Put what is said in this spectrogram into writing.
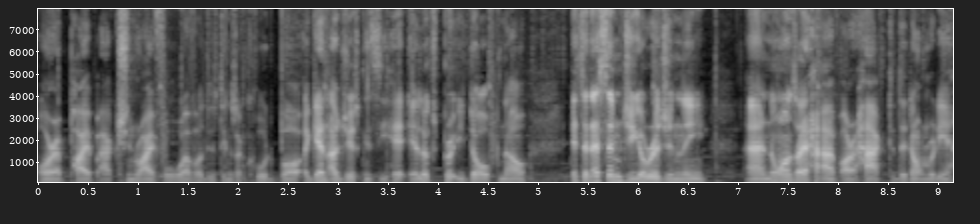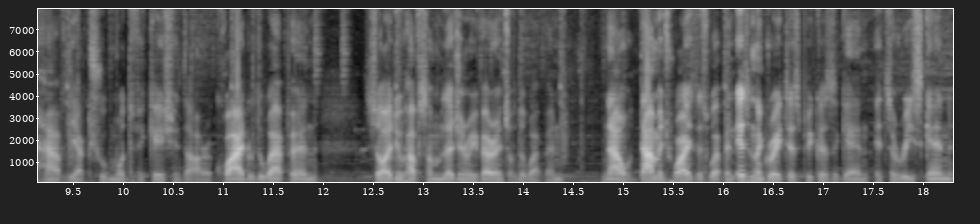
or a pipe action rifle whatever these things are called. But again as you guys can see here it looks pretty dope now. It's an SMG originally and the ones I have are hacked. They don't really have the actual modifications that are required with the weapon. So I do have some legendary variants of the weapon. Now damage wise this weapon isn't the greatest because again it's a reskin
